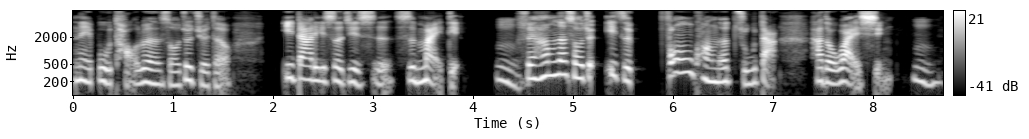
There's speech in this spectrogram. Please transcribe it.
内部讨论的时候，就觉得意大利设计师是卖点，嗯，所以他们那时候就一直疯狂的主打它的外形，嗯，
